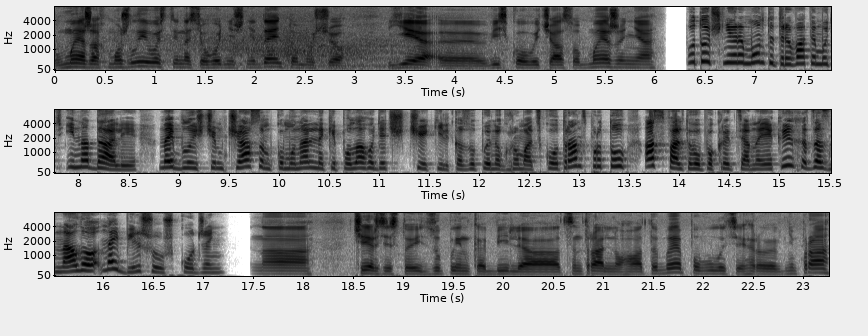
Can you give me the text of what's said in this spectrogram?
в межах можливості на сьогоднішній день, тому що є е, військовий час обмеження. Поточні ремонти триватимуть і надалі. Найближчим часом комунальники полагодять ще кілька зупинок громадського транспорту, асфальтове покриття на яких зазнало найбільше ушкоджень. На черзі стоїть зупинка біля центрального АТБ по вулиці Героїв Дніпра.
